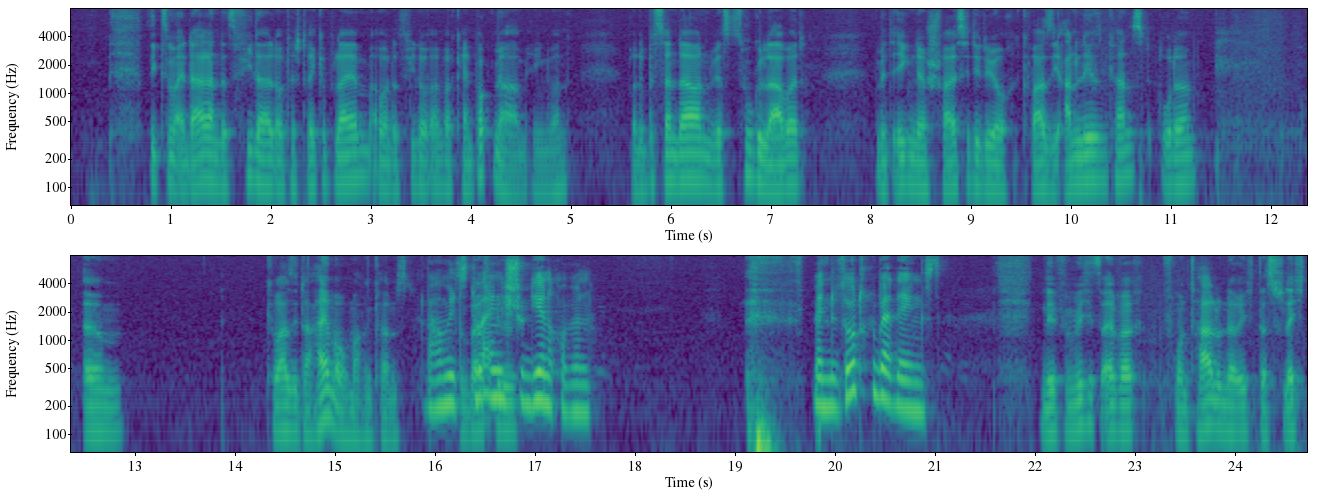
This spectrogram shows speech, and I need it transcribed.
Liegt zum einen daran, dass viele halt auf der Strecke bleiben, aber dass viele auch einfach keinen Bock mehr haben irgendwann. Weil du bist dann da und wirst zugelabert mit irgendeiner Scheiße, die du auch quasi anlesen kannst oder ähm, quasi daheim auch machen kannst. Warum willst Zum du eigentlich studieren, Robin? wenn du so drüber denkst. Nee, für mich ist einfach Frontalunterricht das schlecht,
